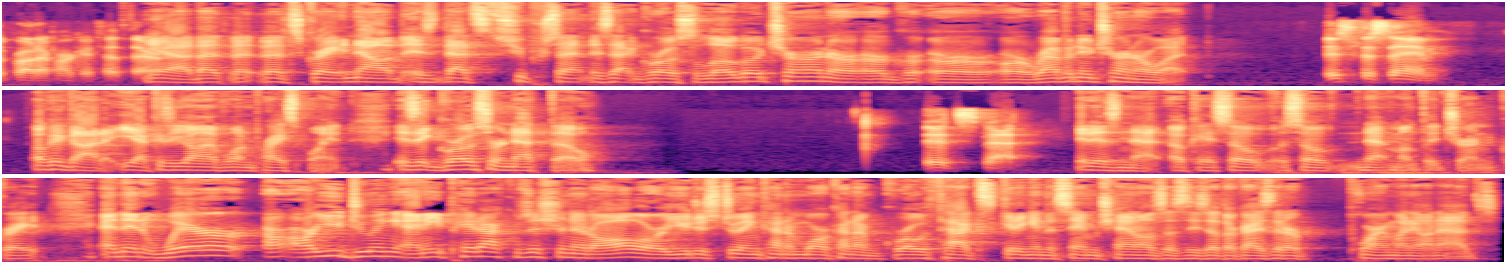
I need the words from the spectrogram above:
the product market fit there. Yeah, that, that, that's great. Now, is that's two percent? Is that gross logo churn or or, or or revenue churn or what? It's the same. Okay, got it. Yeah, because you only have one price point. Is it gross or net though? It's net. It is net. Okay, so so net monthly churn, great. And then where are you doing any paid acquisition at all, or are you just doing kind of more kind of growth hacks, getting in the same channels as these other guys that are pouring money on ads?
